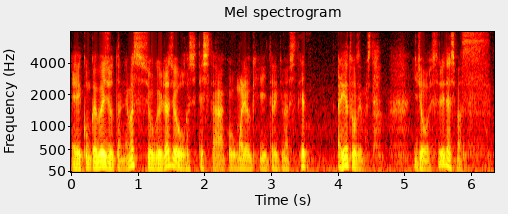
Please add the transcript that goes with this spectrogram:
えー、今回は以上となります。将軍ラジオ大橋でした。ここまでお聴きいただきましてありがとうございました。以上失礼いたします。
